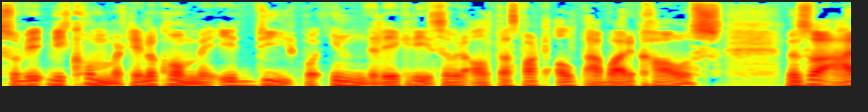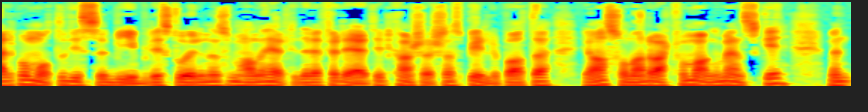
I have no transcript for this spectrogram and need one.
Så vi, vi kommer til å komme i dype og inderlige kriser hvor alt er svart, alt er bare kaos. Men så er det på en måte disse bibelhistoriene som han hele tiden refererer til, kanskje et slags bilde på at det, ja, sånn har det vært for mange mennesker, men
